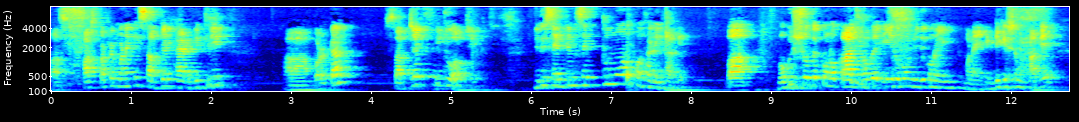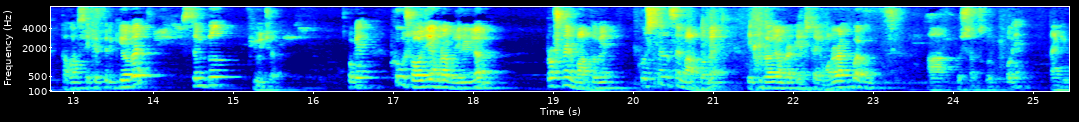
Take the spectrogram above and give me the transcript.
পাস্ট পাস্ট পারফেক্ট মানে কি? সাবজেক্ট হ্যাড বি থ্রি পরেরটা সাবজেক্ট বি টু অবজেক্ট যদি সেন্টেন্সে টুমোর কথাটি থাকে বা ভবিষ্যতে কোনো কাজ হবে, এইরকম যদি কোনো মানে ইন্ডিকেশন থাকে, তখন সেক্ষেত্রে কি হবে? সিম্পল ফিউচার ওকে খুব সহজেই আমরা বুঝে নিলাম প্রশ্নের মাধ্যমে কোশ্চেন্সের মাধ্যমে যে কীভাবে আমরা টেন্সটাকে মনে রাখব এবং কোশ্চেন্স করব। ওকে থ্যাংক ইউ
